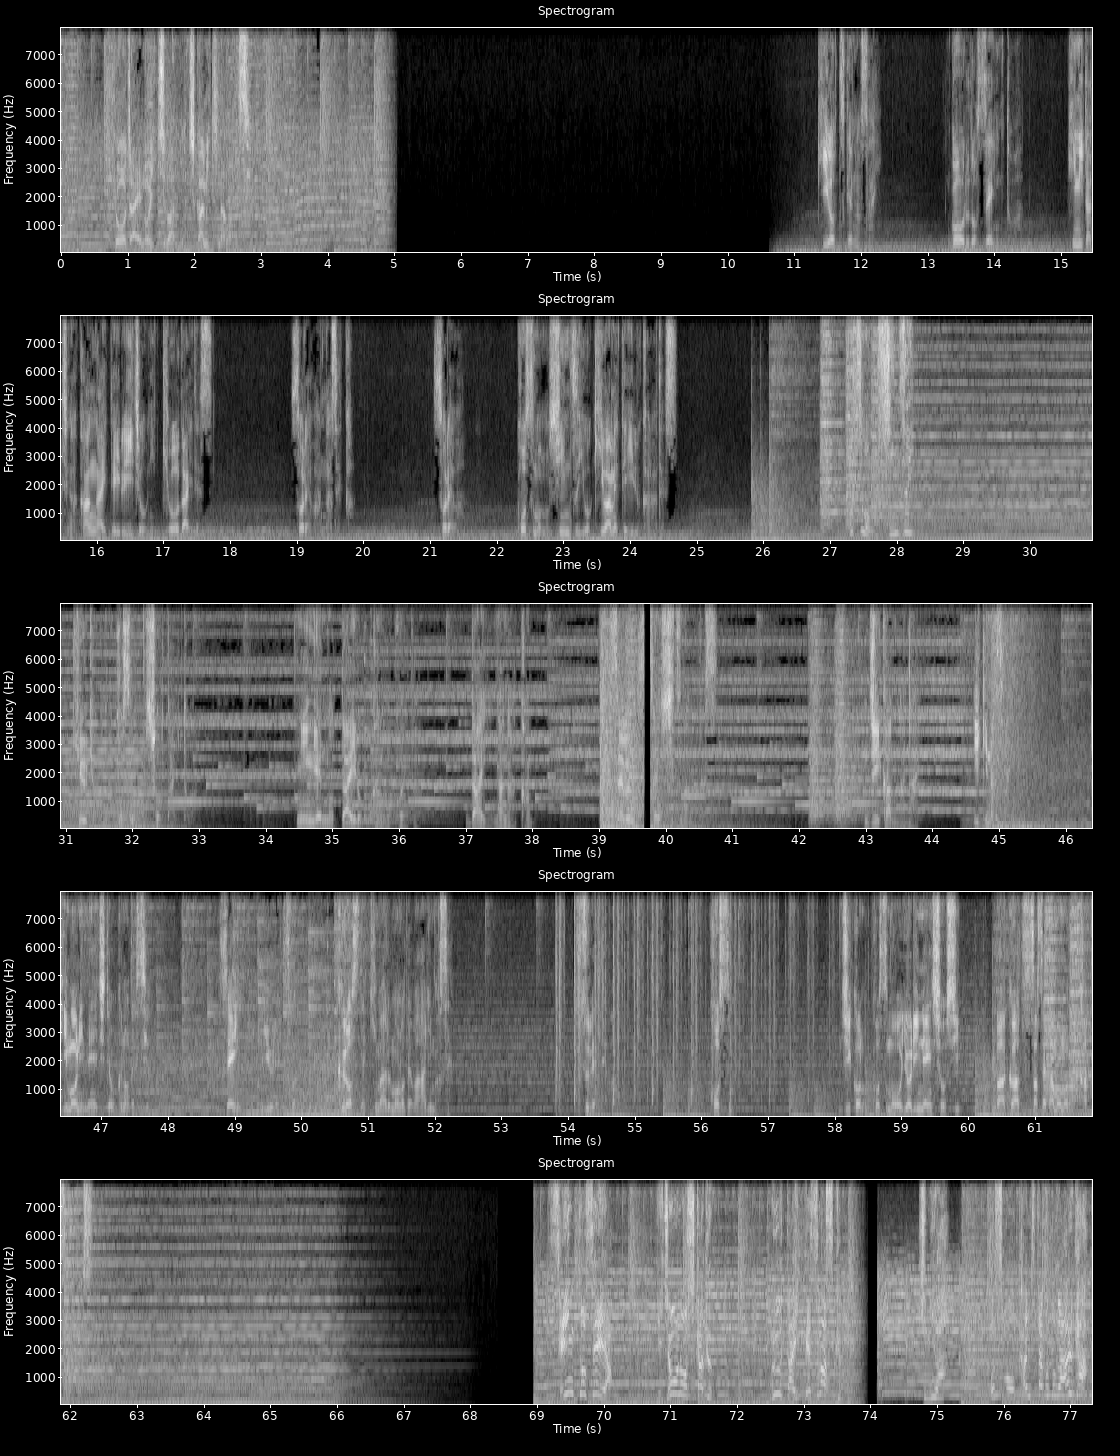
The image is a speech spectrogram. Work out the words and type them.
強者への一番の近道なのですよ。気をつけなさい。ゴールド・セイントは、君たちが考えている以上に強大です。それはなぜか。それは、コスモの真髄を極めているからです。コスモの真髄？究極のコスモの正体とは、人間の第六感を超えた第七感、セブンセンシズなのです。時間がない。行きなさい。肝に銘じておくのですよ。セイントの優劣は、クロスで決まるものではありません。すべては、コスモ。自己のコスモをより燃焼し、爆発させたものが勝つのです。セイントセイヤ異常の資格ムー対デスマスク。君はコスモを感じたことがあるか？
